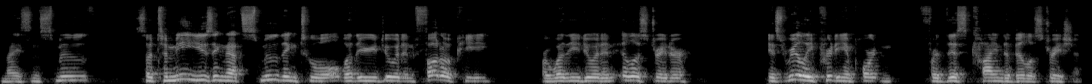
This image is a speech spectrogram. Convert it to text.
Nice and smooth. So to me, using that smoothing tool, whether you do it in Photopea or whether you do it in Illustrator, is really pretty important for this kind of illustration.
